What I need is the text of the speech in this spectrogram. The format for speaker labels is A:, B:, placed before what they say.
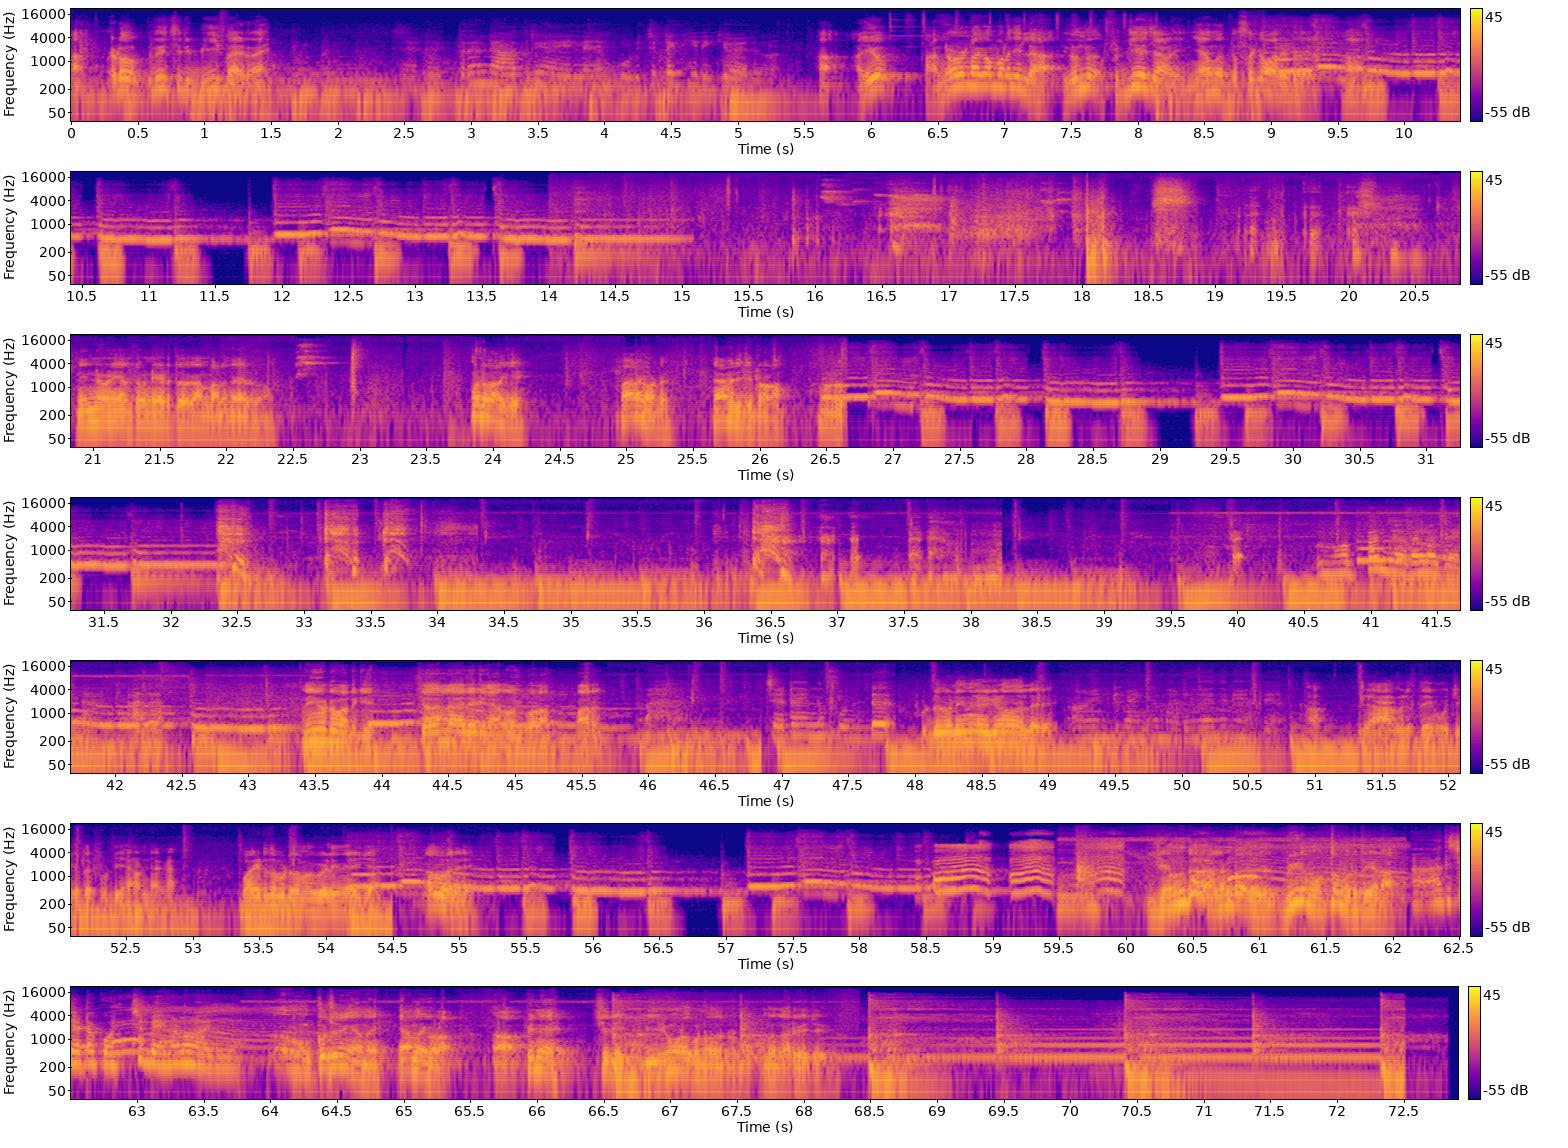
A: ആ എടോ ഇത് ഇച്ചിരി ബീഫായിരുന്നേ.
B: ചേട്ടാ ഇത്രയും രാത്രി ആയില്ല ഞാൻ കുളിച്ചിട്ടൊക്കെ ഇരിക്കുമായിരുന്നു
A: ആ അയ്യോ തന്നോട് ഉണ്ടാക്കാൻ പറഞ്ഞില്ല. ഇതൊന്ന് ഫ്രിഡ്ജിൽ വെച്ചാൽ മതി. ഞാൻ ഒന്ന് ഡ്രസ്സൊക്കെ മാറിയിട്ട് വരാം. ആ. നിന്നോട് ഞാൻ തുണി എടുത്ത് വെക്കാൻ പറഞ്ഞായിരുന്നു? ഇങ്ങോട്ട് മാറിക്കേ. മാറങ്ങോട്ട് ഞാൻ വിരിച്ചിട്ടോളാം. ഉള്ളൂ
B: മൊത്തം ചെതല ചേട്ടാ. അതാ
A: നീ ഇങ്ങോട്ട് മാറിക്കേ. ചേതന്റെ കാര്യമൊക്കെ ഞാൻ നോക്കിക്കോളാം. മാറ്.
B: ചേട്ടാ ഇന്ന് ഫുഡ്
A: ഫുഡ് വെളിയിൽ നിന്ന് കഴിക്കണമെന്നല്ലേ?
B: ആ എനിക്ക് ഭയങ്കര നടുവേദനയാണ്.
A: ആ രാവിലത്തെയും ഉച്ചക്കത്തെ ഫുഡ് ഞാൻ ഉണ്ടാക്കാം. വൈകിട്ടത്തെ ഫുഡ് നമുക്ക് വെളിയിൽ നിന്ന് കഴിക്കാം. അതുപോലെ. എന്താ അലമ്പത് വീട് മൊത്തം വൃത്തികേടാ.
B: അത് ചേട്ടാ കൊച്ചു ബഹളമായിരുന്നു.
A: കൊച്ചിനെ ഞാൻ ഞാൻ നോക്കണം ആ പിന്നെ ശരി ബീഫും കൂടെ കൊണ്ടുവന്നിട്ടുണ്ട്. ഒന്ന് കറി വെച്ചേക്ക്.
